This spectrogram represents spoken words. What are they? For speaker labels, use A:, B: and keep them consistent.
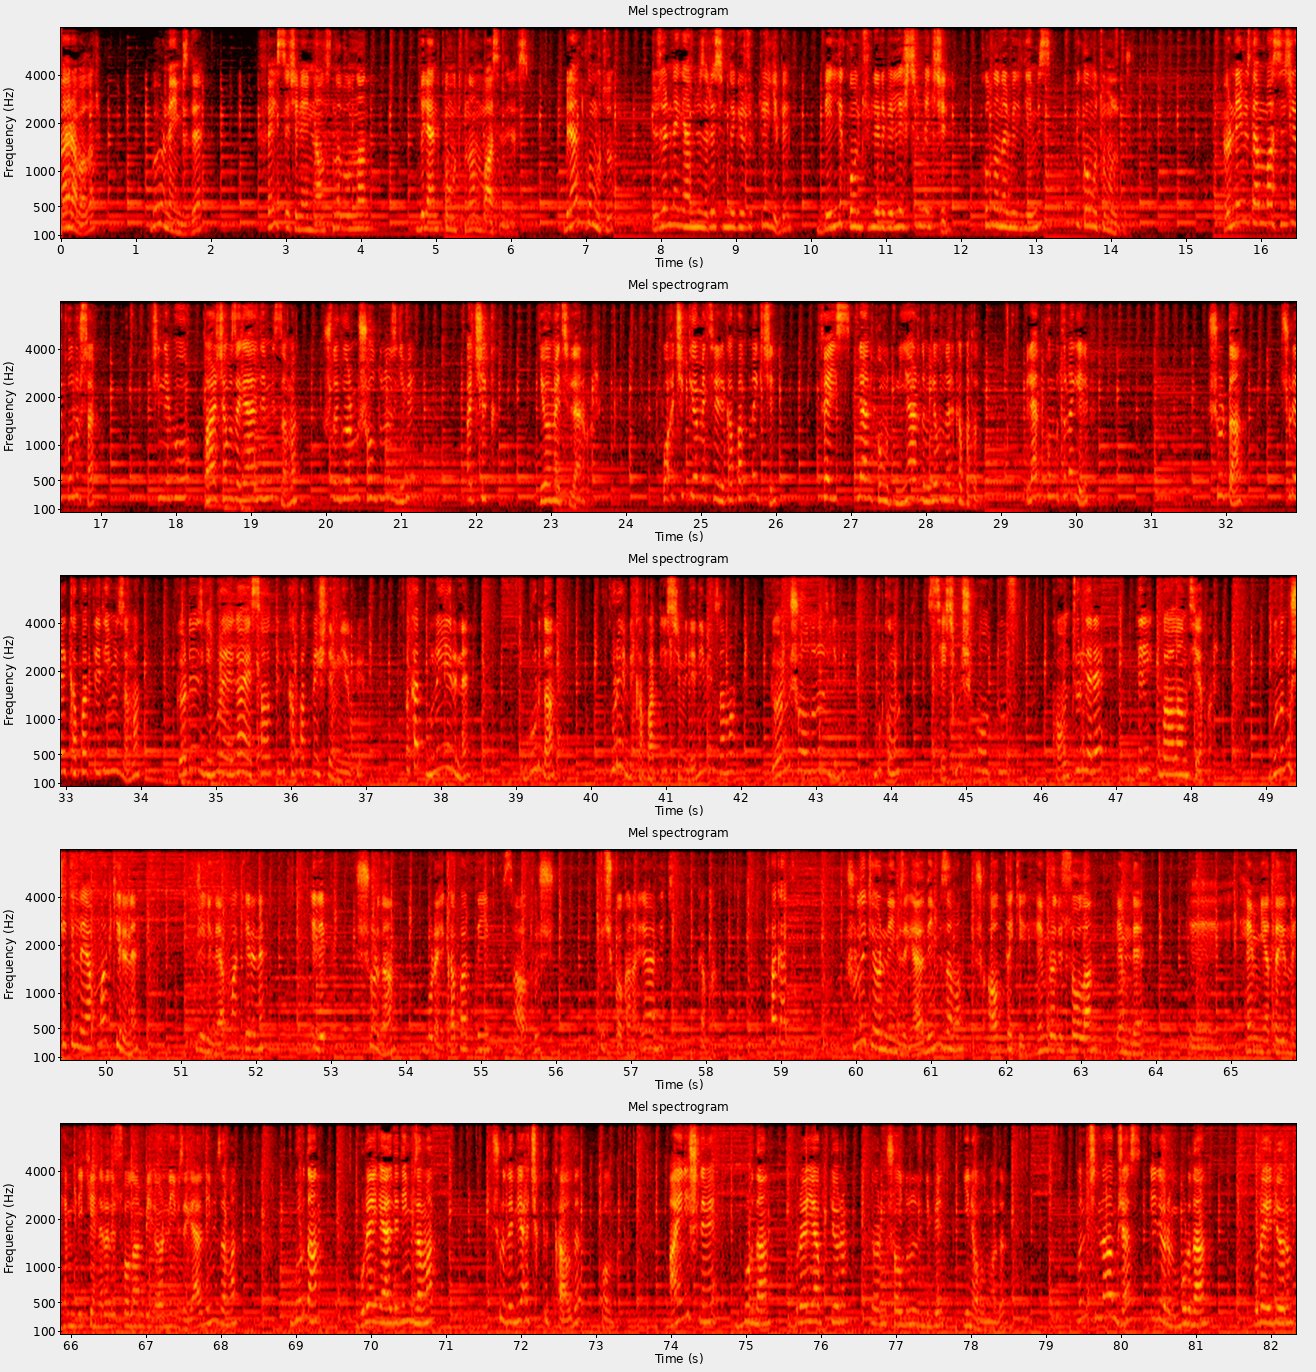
A: Merhabalar. Bu örneğimizde face seçeneğinin altında bulunan blend komutundan bahsedeceğiz. Blend komutu üzerine geldiğimiz resimde gözüktüğü gibi belli kontürleri birleştirmek için kullanabildiğimiz bir komutumuzdur. Örneğimizden bahsedecek olursak şimdi bu parçamıza geldiğimiz zaman şurada görmüş olduğunuz gibi açık geometriler var. Bu açık geometrileri kapatmak için face blend komutunun yardımıyla bunları kapatalım. Blend komutuna gelip şuradan şurayı kapat dediğimiz zaman gördüğünüz gibi buraya gayet sağlıklı bir kapatma işlemini yapıyor. Fakat bunun yerine buradan buraya bir kapat işlemi dediğimiz zaman görmüş olduğunuz gibi bu komut seçmiş olduğunuz kontürlere direkt bağlantı yapar. Bunu bu şekilde yapmak yerine bu şekilde yapmak yerine gelip şuradan burayı kapat deyip sağ tuş küçük okana verdik kapattık. Fakat şuradaki örneğimize geldiğimiz zaman şu alttaki hem radüsü olan hem de e, hem yatayında hem dikeyinde radüsü olan bir örneğimize geldiğimiz zaman buradan buraya gel dediğim zaman şurada bir açıklık kaldı olmadı. Aynı işlemi buradan buraya yap diyorum. Görmüş olduğunuz gibi yine olmadı. Bunun için ne yapacağız? Geliyorum buradan buraya diyorum.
